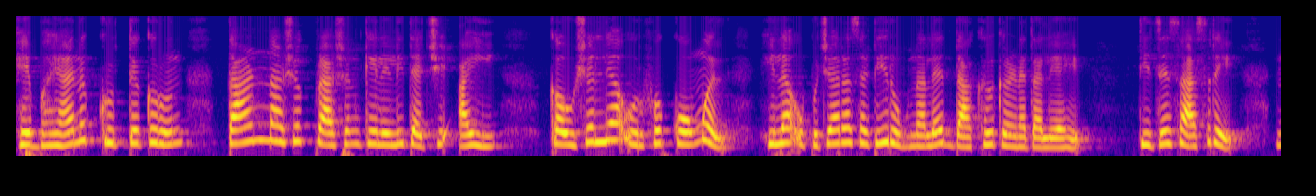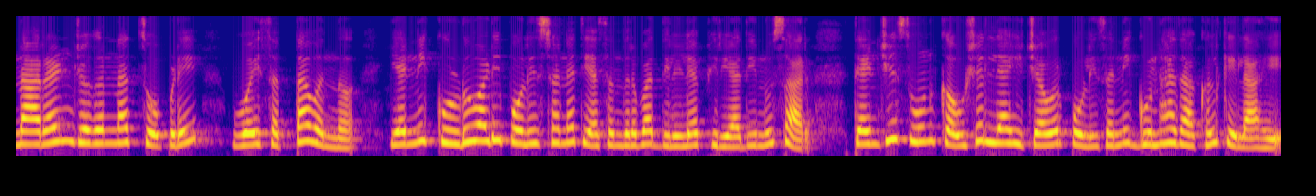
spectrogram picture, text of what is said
हे भयानक कृत्य करून ताणनाशक प्राशन केलेली त्याची आई कौशल्या उर्फ कोमल हिला उपचारासाठी रुग्णालयात दाखल करण्यात आले आहे. तिचे सासरे नारायण जगन्नाथ चोपडे वय सत्तावन्न यांनी कुर्डुवाडी पोलीस ठाण्यात या संदर्भात दिलेल्या फिर्यादीनुसार त्यांची सून कौशल्या हिच्यावर पोलिसांनी गुन्हा दाखल केला आहे.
